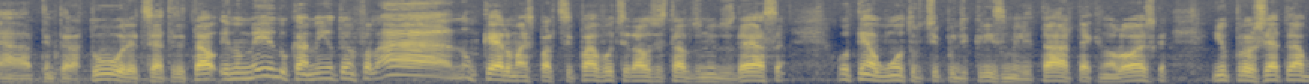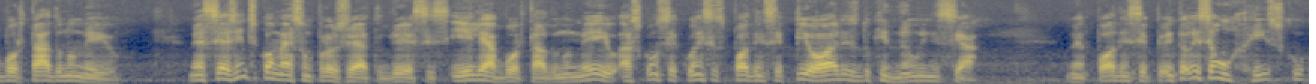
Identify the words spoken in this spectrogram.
a, temperatura, etc e tal, e no meio do caminho o Trump fala, ah, não quero mais participar, vou tirar os Estados Unidos dessa, ou tem algum outro tipo de crise militar, tecnológica, e o projeto é abortado no meio. Né? Se a gente começa um projeto desses e ele é abortado no meio, as consequências podem ser piores do que não iniciar né, podem ser. Então, esse é um risco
